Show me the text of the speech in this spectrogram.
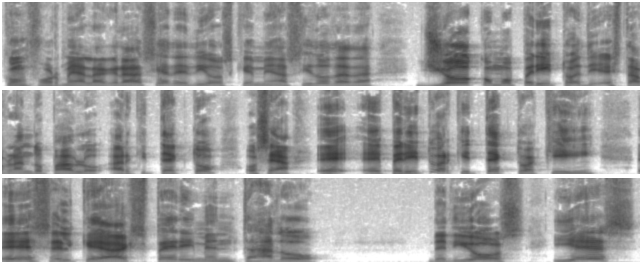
Conforme a la gracia de Dios que me ha sido dada, yo como perito, está hablando Pablo, arquitecto, o sea, eh, eh, perito arquitecto aquí es el que ha experimentado de Dios y es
